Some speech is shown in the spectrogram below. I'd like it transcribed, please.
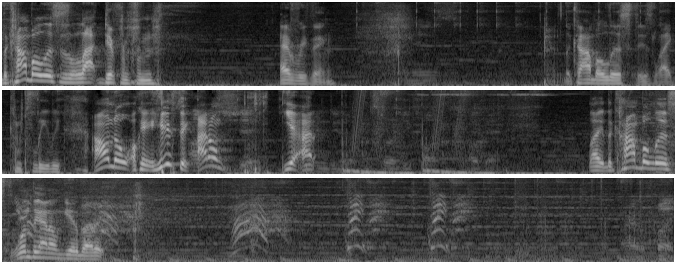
The combo list is a lot different from everything. The combo list is like completely. I don't know. Okay, here's the. I Oh, don't. Shit. Yeah, I, didn't do that. Restore default. Okay. like the combo list. One thing I don't get about it. Alright, let's fight.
